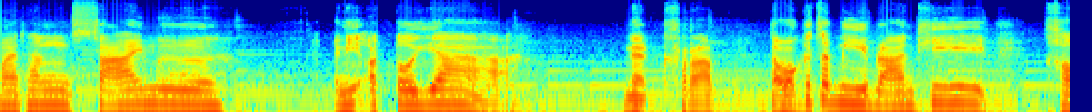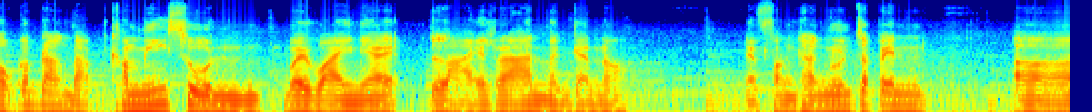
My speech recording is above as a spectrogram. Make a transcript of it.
มาทางซ้ายมือ อันนี้ออโตย่านะครับ แต่ว่าก็จะมีร้านที่เขากำลังแบบ coming soon ไวๆเนี้ยหลายร้านเหมือนกันเนาะแต่ฝั่งทางนู้นจะเป็นเอ่อ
